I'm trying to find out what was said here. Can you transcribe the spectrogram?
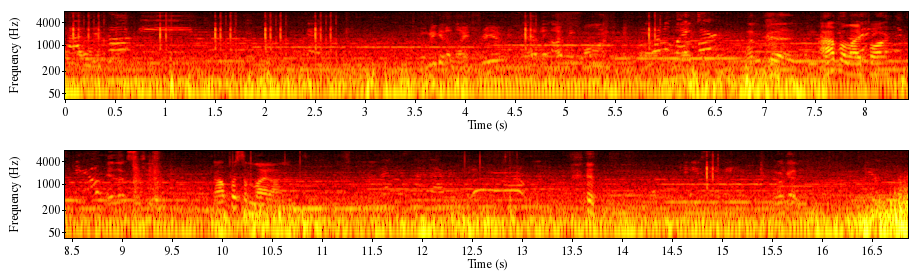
Captain Coffee. Okay. Can we get a light for you? I have a, I have a wand. You have a light bar? I'm good. I have a light It bar. looks cute. It looks cute. I'll put some light on it. Can you see me? We're good.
